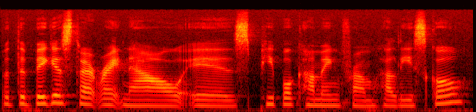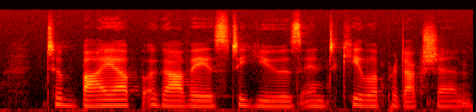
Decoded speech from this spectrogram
But the biggest threat right now is people coming from jalisco to buy up agaves to use in tequila production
